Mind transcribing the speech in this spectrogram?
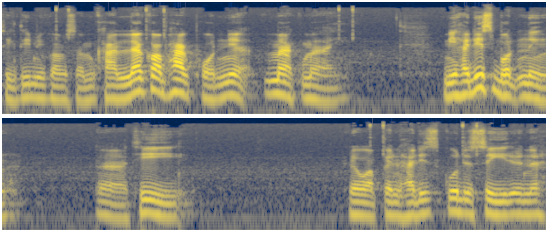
สิ่งที่มีความสำคัญ แล้วก็ภาคผลเนี่ยมากมาย มีฮะดิษบทหนึ่งที่เรียกว่าเป็นฮะดิษกุดซีด้วยนะ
